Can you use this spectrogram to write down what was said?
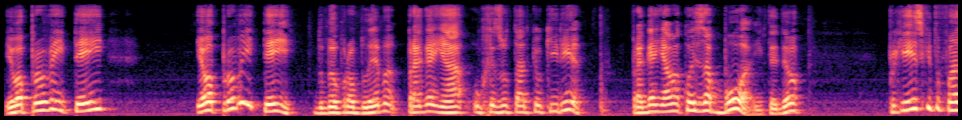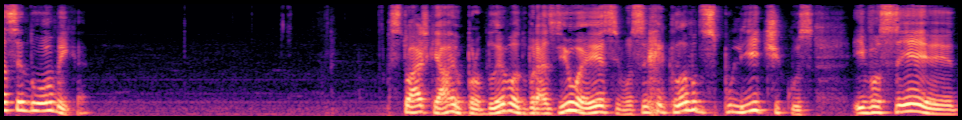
Eu aproveitei eu aproveitei do meu problema para ganhar o resultado que eu queria, para ganhar uma coisa boa, entendeu? Porque é isso que tu faz sendo homem, cara. Se tu acha que ah, o problema do Brasil é esse, você reclama dos políticos e você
